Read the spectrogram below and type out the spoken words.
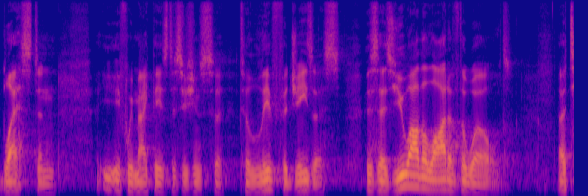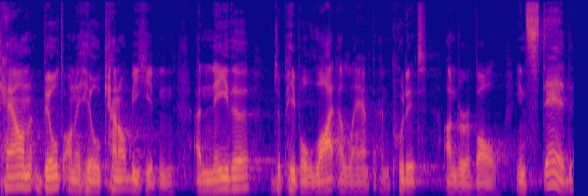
blessed and if we make these decisions to, to live for Jesus. It says, You are the light of the world. A town built on a hill cannot be hidden, and neither do people light a lamp and put it under a bowl. Instead,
